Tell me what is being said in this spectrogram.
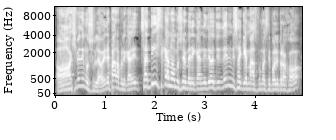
Όχι, παιδί μου, σου λέω. Είναι πάρα πολύ καλή. Τσαντίστηκαν όμως οι Αμερικανοί, διότι δεν είναι σαν και εμάς που είμαστε πολύ προχώ.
